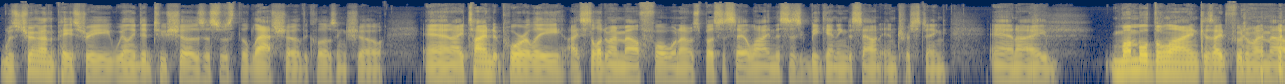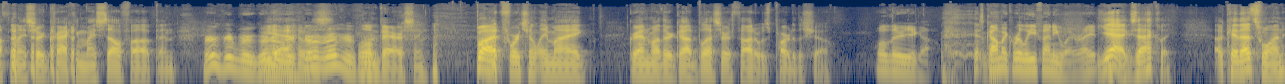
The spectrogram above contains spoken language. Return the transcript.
was chewing on the pastry. We only did two shows. This was the last show, the closing show. And I timed it poorly. I still had my mouth full when I was supposed to say a line. This is beginning to sound interesting. And I mumbled the line because I had food in my mouth and I started cracking myself up. And yeah, it was a little embarrassing. But fortunately, my grandmother, God bless her, thought it was part of the show. Well, there you go. It's comic relief anyway, right? Yeah, exactly. Okay, that's one.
